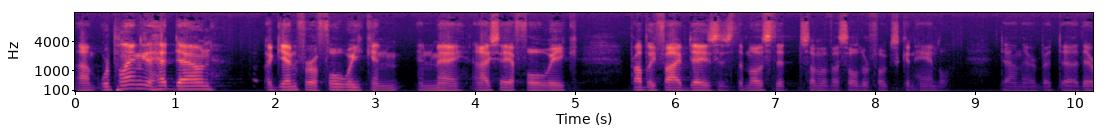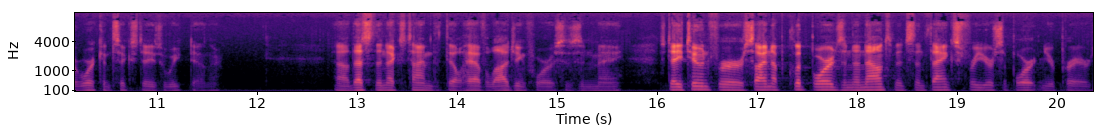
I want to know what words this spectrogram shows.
Um, we're planning to head down again for a full week in, in May, and I say a full week. Probably five days is the most that some of us older folks can handle down there, but uh, they're working six days a week down there. Uh, that's the next time that they'll have lodging for us is in May. Stay tuned for sign up clipboards and announcements, and thanks for your support and your prayers.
